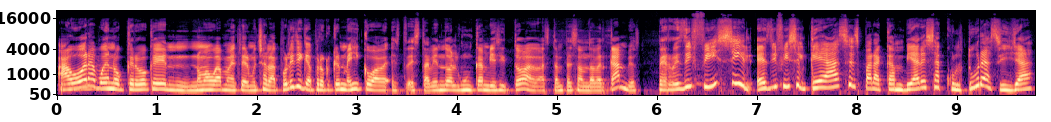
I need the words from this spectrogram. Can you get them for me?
Ahora, bueno, creo que no me voy a meter mucho a la política, pero creo que en México va- está viendo algún cambiecito, está empezando a haber cambios. Pero es difícil, es difícil. ¿Qué haces para cambiar esa cultura si ya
